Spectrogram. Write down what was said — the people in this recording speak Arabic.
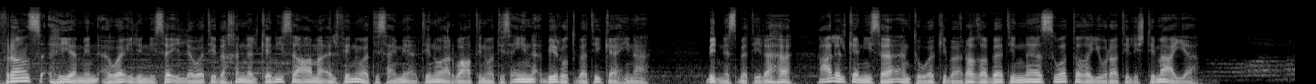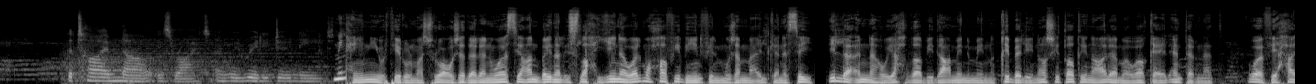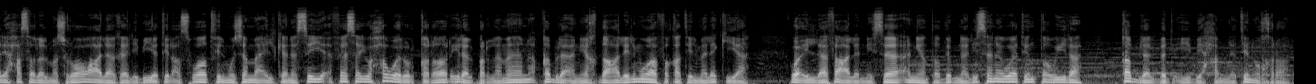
فرانس هي من أوائل النساء اللواتي دخلن الكنيسة عام 1994 برتبة كاهنة. بالنسبة لها على الكنيسة أن تواكب رغبات الناس والتغيرات الاجتماعية. من حين يثير المشروع جدلا واسعا بين الإصلاحيين والمحافظين في المجمع الكنسي إلا أنه يحظى بدعم من قبل ناشطات على مواقع الإنترنت. وفي حال حصل المشروع على غالبية الأصوات في المجمع الكنسي فسيحول القرار إلى البرلمان قبل أن يخضع للموافقة الملكية. وإلا فعلى النساء أن ينتظرن لسنوات طويلة قبل البدء بحملة أخرى.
